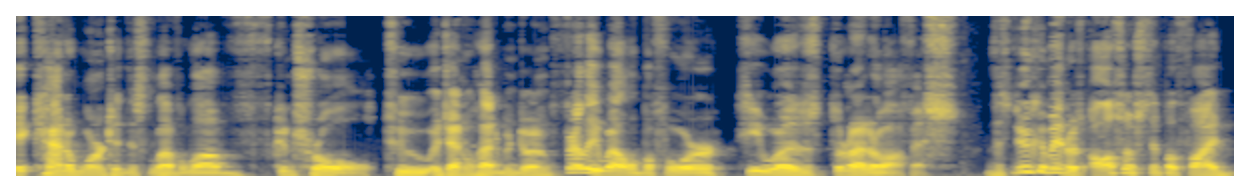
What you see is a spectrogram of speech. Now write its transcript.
it kind of warranted this level of control to a general who had been doing fairly well before he was thrown out of office. This new command was also simplified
